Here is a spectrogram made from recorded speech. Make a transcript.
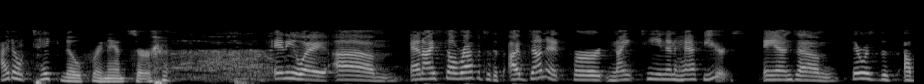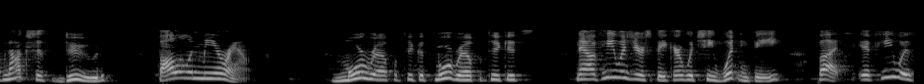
I don't take no for an answer. anyway, um, and I sell raffle tickets. I've done it for 19 and a half years. And, um, there was this obnoxious dude following me around. More raffle tickets, more raffle tickets. Now, if he was your speaker, which he wouldn't be, but if he was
